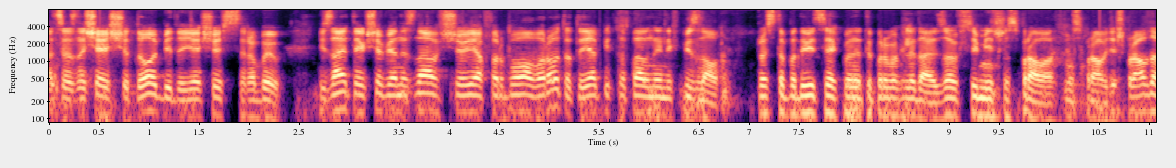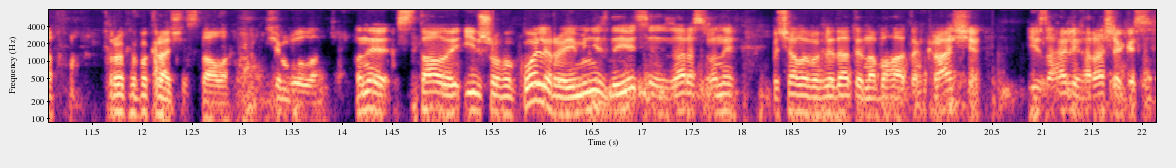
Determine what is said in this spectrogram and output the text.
а це означає, що до обіду я щось робив. І знаєте, якщо б я не знав, що я фарбував ворота, то я б їх, напевно, і не впізнав. Просто подивіться, як вони тепер виглядають. Зовсім інша справа, насправді ж, правда? Трохи покраще стало, чим було. Вони стали іншого кольору, і мені здається, зараз вони почали виглядати набагато краще. І взагалі гараж якось,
